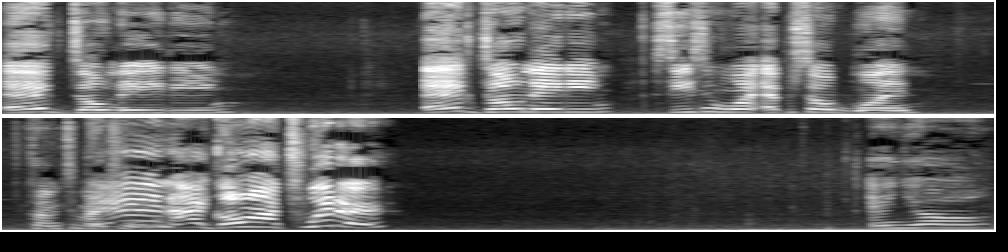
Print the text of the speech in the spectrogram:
Egg donating egg donating season one episode one come to my channel. then channel i go on twitter and y'all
